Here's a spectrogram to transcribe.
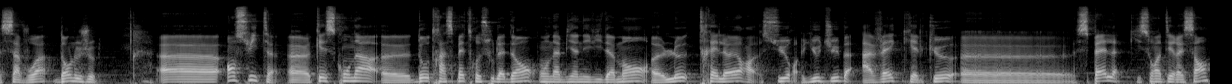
sa voix dans le jeu. Euh, ensuite, euh, qu'est-ce qu'on a euh, d'autre à se mettre sous la dent? On a bien évidemment le trailer sur YouTube avec quelques spells qui sont intéressants.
